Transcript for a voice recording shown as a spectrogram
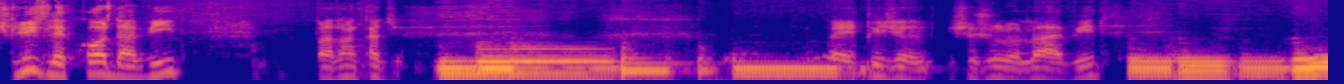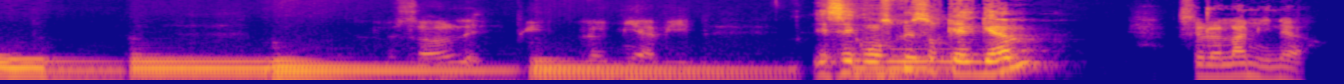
J'utilise les cordes David pendant que et puis je, je joue le La à vide, le Sol, et puis le Mi à vide. Et c'est construit sur quelle gamme? C'est le La mineur.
